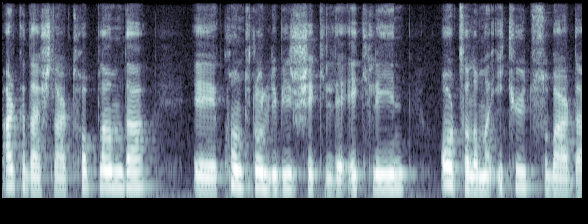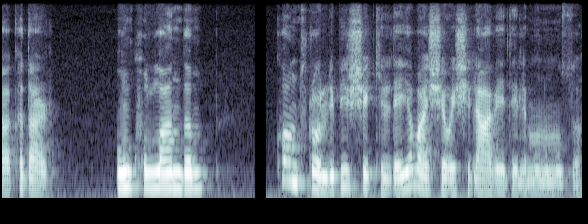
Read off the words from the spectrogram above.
Arkadaşlar toplamda e, kontrollü bir şekilde ekleyin. Ortalama 2-3 su bardağı kadar un kullandım. Kontrollü bir şekilde yavaş yavaş ilave edelim unumuzu.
